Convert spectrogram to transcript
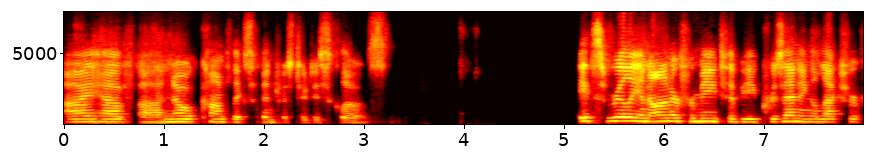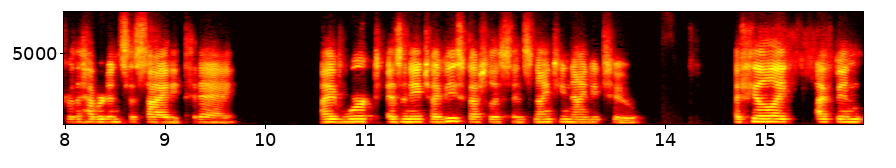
I have uh, no conflicts of interest to disclose. It's really an honor for me to be presenting a lecture for the Heberden Society today. I've worked as an HIV specialist since 1992. I feel like I've been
